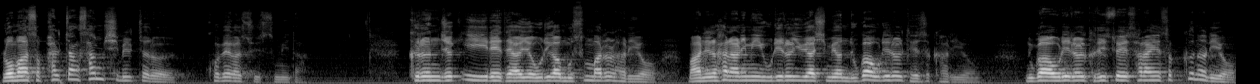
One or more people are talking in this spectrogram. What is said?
로마서 8장 31절을 고백할 수 있습니다. 그런즉 이 일에 대하여 우리가 무슨 말을 하리요? 만일 하나님이 우리를 위하시면 누가 우리를 대적하리요? 누가 우리를 그리스도의 사랑에서 끊으리요?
